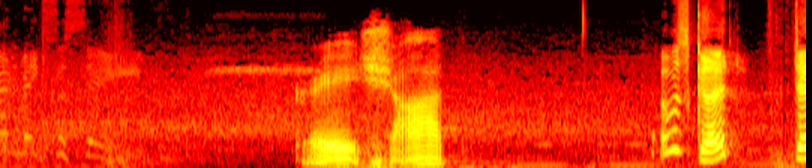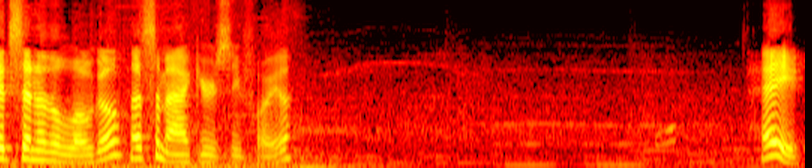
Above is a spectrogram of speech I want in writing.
and makes the save. Great shot. That was good. Dead center of the logo. That's some accuracy for you. Hey.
